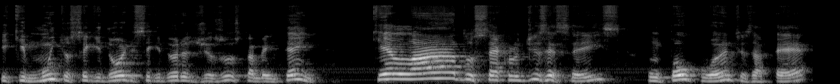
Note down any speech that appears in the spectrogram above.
e que muitos seguidores e seguidoras de Jesus também têm, que é lá do século XVI, um pouco antes até,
